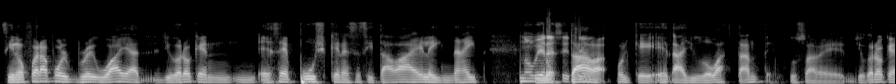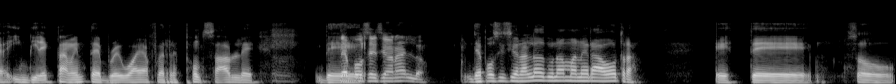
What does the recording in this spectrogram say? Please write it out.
si no fuera por Bray Wyatt, yo creo que ese push que necesitaba LA Knight no hubiera estaba, porque eh, ayudó bastante, tú sabes, yo creo que indirectamente Bray Wyatt fue responsable de... De posicionarlo. De posicionarlo de una manera u otra. Este, so,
